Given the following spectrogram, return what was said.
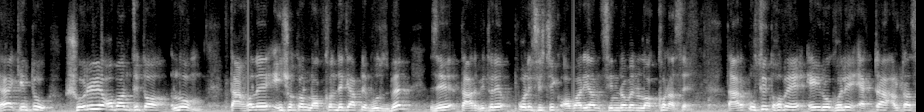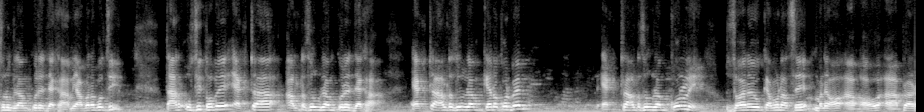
হ্যাঁ কিন্তু শরীরে অবাঞ্ছিত লোম, তাহলে এই সকল লক্ষণ দেখে আপনি বুঝবেন যে তার ভিতরে পলিসিস্টিক ওভারিয়ান সিন্ড্রোমের লক্ষণ আছে। তার উচিত হবে এই রোগ হলে একটা আলট্রাসোনোগ্রাম করে দেখা। আমি আবারও বলছি, তার উচিত হবে একটা আলট্রাসোনোগ্রাম করে দেখা। একটা আলট্রাসোনোগ্রাম কেন করবেন? একটা আলট্রাসোনোগ্রাম করলে জরায়ু কেমন আছে? মানে আপনার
